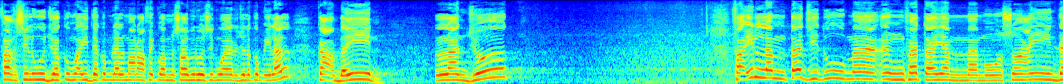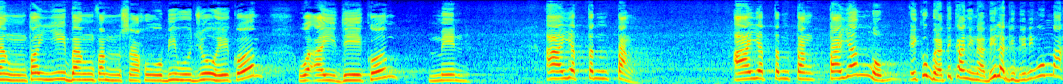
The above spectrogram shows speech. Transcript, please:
faghsilu wujuhakum wa aydakum ilal marafiq wa musabiru sing wa arjulakum ilal ka'bain. Lanjut fa illam tajidu ma'an fatayammamu sa'idan tayyiban famsahu biwujuhikum wa aydikum min ayat tentang ayat tentang tayamum itu berarti kanjeng Nabi lagi beli rumah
